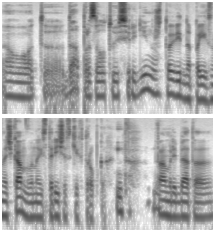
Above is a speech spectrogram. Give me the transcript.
Вот, э, да, про золотую середину. Что видно по их значкам на исторических тропках. Да, да. Там, ребята,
